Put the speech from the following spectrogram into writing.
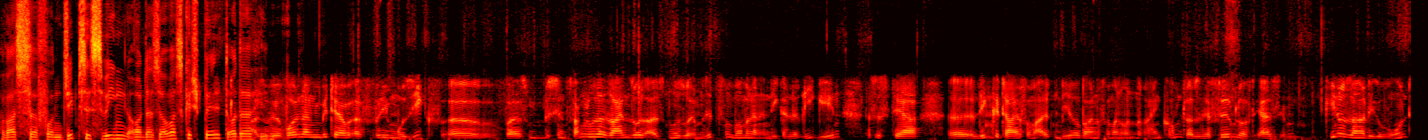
was äh, von Gypsy Swing oder sowas gespielt? Oder also wir wollen dann mit der äh, für die Musik, äh, weil es ein bisschen zwangloser sein soll als nur so im Sitzen, wollen wir dann in die Galerie gehen. Das ist der äh, linke Teil vom alten Bierebahnhof, wenn man unten reinkommt. Also der Film läuft erst im Kinosaal wie gewohnt.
